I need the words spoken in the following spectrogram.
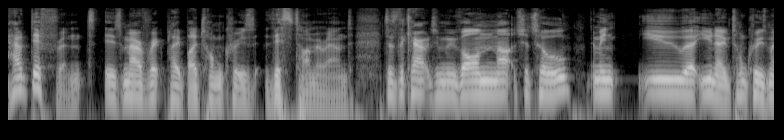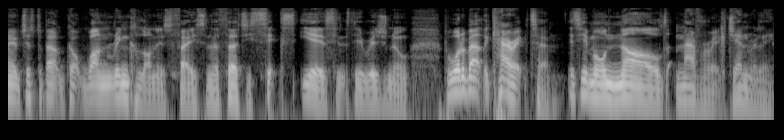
how different is Maverick played by Tom Cruise this time around? Does the character move on much at all? I mean, you uh, you know Tom Cruise may have just about got one wrinkle on his face in the 36 years since the original. But what about the character? Is he more gnarled Maverick generally?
